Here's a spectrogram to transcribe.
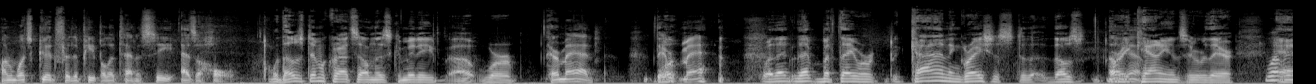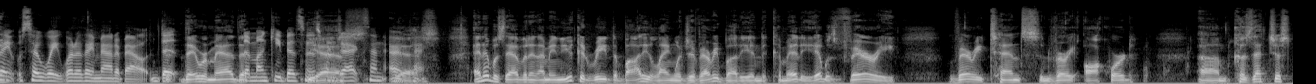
on what's good for the people of Tennessee as a whole. Well, those Democrats on this committee uh, were. They're mad. They were mad. Well, that, that, but they were kind and gracious to the, those Oh, Maury yeah. Countyans who were there. What were they? So wait, what are they mad about? The, they were mad that the monkey business from Jackson. Okay. yes. and it was evident. I mean, you could read the body language of everybody in the committee. It was very, very tense and very awkward um, because that just.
